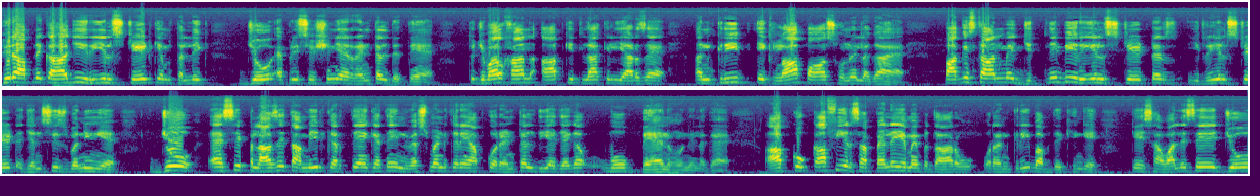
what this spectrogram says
फिर आपने कहा जी रियल स्टेट के मतलब जो अप्रिसिएशन या रेंटल देते हैं। तो जमाल खान, आपकी इतला के लिए अर्ज़ है, अनकरीब एक लॉ पास होने लगा है। पाकिस्तान में जितने भी real staters real estate agencies बनी हुई हैं, जो ऐसे प्लाजे तामीर करते हैं, कहते हैं इन्वेस्टमेंट करें, आपको रेंटल दिया जाएगा, वो बैन होने लगा है। आपको काफ़ी अर्सा पहले ये मैं बता रहा हूँ, और अनकरीब आप देखेंगे कि इस हवाले से जो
